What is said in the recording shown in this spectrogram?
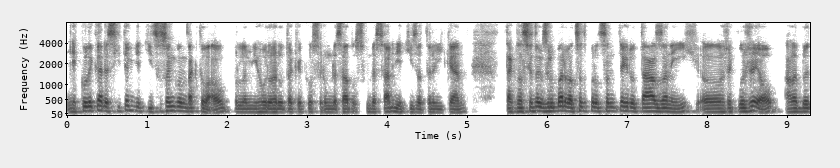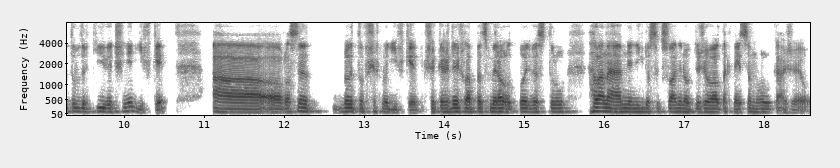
několika desítek dětí, co jsem kontaktoval, podle mého dohledu tak jako 70-80 dětí za ten víkend, tak vlastně tak zhruba 20% těch dotázaných uh, řeklo, že jo, ale byly to v drtivé většině dívky. A vlastně byly to všechno dívky, protože každý chlapec mi dal odpověď ve stylu, hele ne, mě nikdo sexuálně neobtěžoval, tak nejsem holka, že jo.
